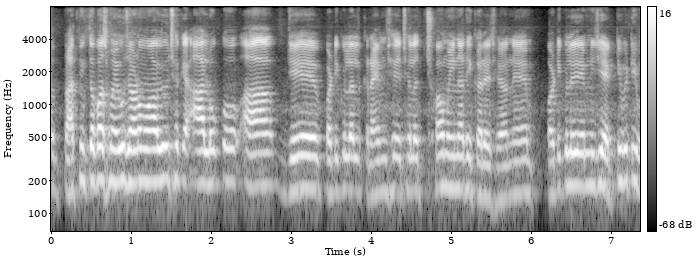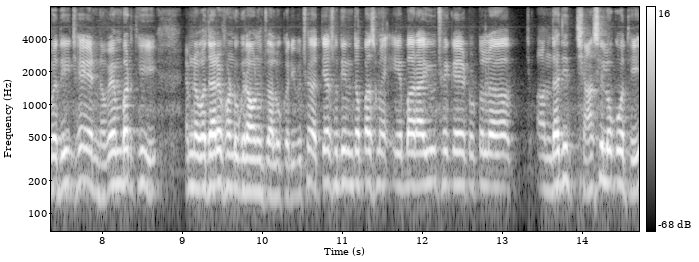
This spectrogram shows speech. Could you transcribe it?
પ્રાથમિક તપાસમાં એવું જાણવામાં આવ્યું છે કે આ લોકો આ જે પર્ટિક્યુલર ક્રાઇમ છે એ છેલ્લા છ મહિનાથી કરે છે અને પર્ટિક્યુલર એમની જે એક્ટિવિટી વધી છે એ નવેમ્બરથી એમને વધારે ફંડ ઉઘરાવવાનું ચાલુ કર્યું છે. અત્યાર સુધીની તપાસમાં એ બહાર આવ્યું છે કે ટોટલ અંદાજિત છ્યાસી લોકોથી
